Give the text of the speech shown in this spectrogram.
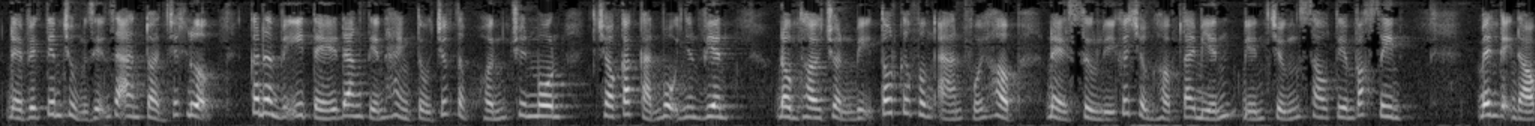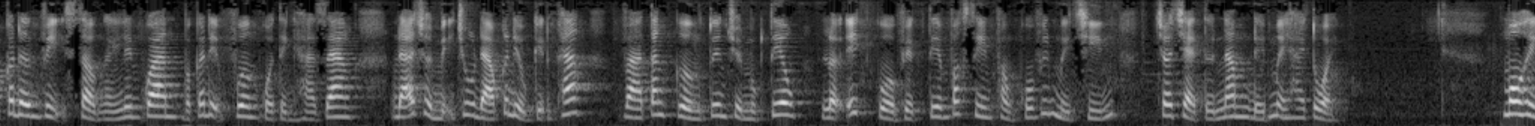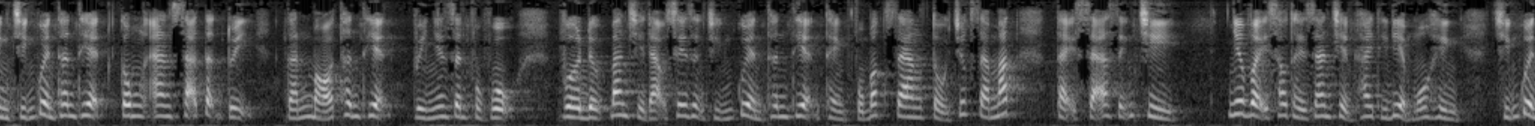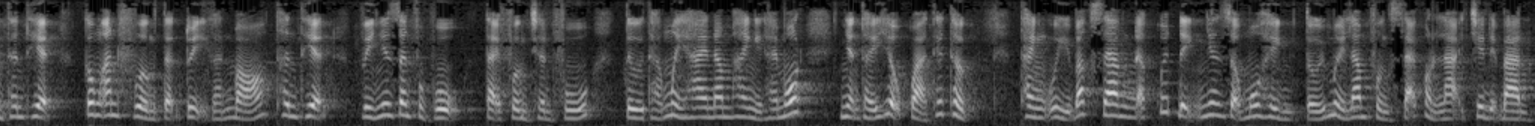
Để việc tiêm chủng diễn ra an toàn chất lượng, các đơn vị y tế đang tiến hành tổ chức tập huấn chuyên môn cho các cán bộ nhân viên, đồng thời chuẩn bị tốt các phương án phối hợp để xử lý các trường hợp tai biến, biến chứng sau tiêm vaccine. Bên cạnh đó, các đơn vị sở ngành liên quan và các địa phương của tỉnh Hà Giang đã chuẩn bị chu đáo các điều kiện khác và tăng cường tuyên truyền mục tiêu, lợi ích của việc tiêm vaccine phòng COVID-19 cho trẻ từ 5 đến 12 tuổi. Mô hình chính quyền thân thiện, công an xã tận tụy, gắn bó thân thiện vì nhân dân phục vụ vừa được Ban chỉ đạo xây dựng chính quyền thân thiện thành phố Bắc Giang tổ chức ra mắt tại xã Dĩnh Trì. Như vậy, sau thời gian triển khai thí điểm mô hình, chính quyền thân thiện, công an phường tận tụy gắn bó, thân thiện vì nhân dân phục vụ tại phường Trần Phú từ tháng 12 năm 2021 nhận thấy hiệu quả thiết thực. Thành ủy Bắc Giang đã quyết định nhân rộng mô hình tới 15 phường xã còn lại trên địa bàn.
